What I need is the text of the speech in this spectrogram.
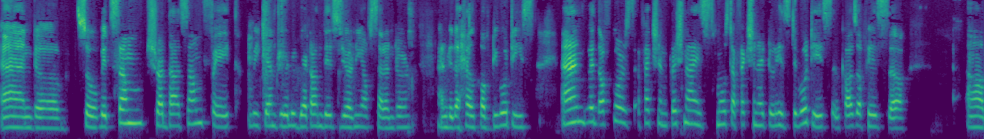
And uh, so, with some shraddha, some faith, we can really get on this journey of surrender and with the help of devotees. And with, of course, affection. Krishna is most affectionate to his devotees because of his uh, uh,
